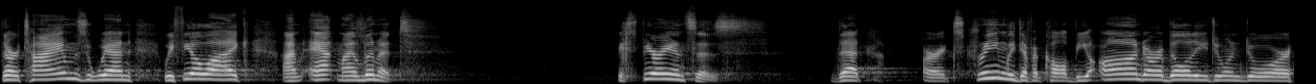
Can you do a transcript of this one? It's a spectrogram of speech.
There are times when we feel like I'm at my limit. Experiences that are extremely difficult beyond our ability to endure,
